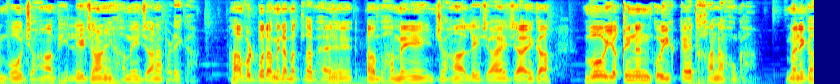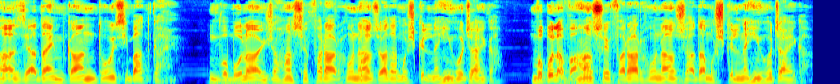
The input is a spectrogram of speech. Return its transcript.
वो जहाँ भी ले जाएँ, हमें जाना पड़ेगा। हावर्ड बोला, मेरा मतलब है, अब हमें जहाँ ले जाया जाएगा, वो यकीनन कोई कैद खाना होगा। मैंने कहा, ज़्यादा इम्कान तो इसी बात का है। वो बोला, यहाँ से फरार होना ज़्यादा मुश्किल नहीं हो जाएगा। वो बोला, वहाँ से फरार होना ज़्यादा मुश्किल नहीं हो जाएगा।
